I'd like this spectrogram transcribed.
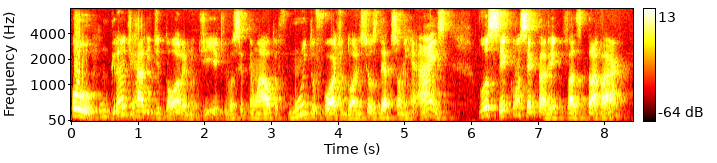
ou um grande rally de dólar no dia, que você tem uma alta muito forte do dólar e seus débitos são em reais, você consegue travar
